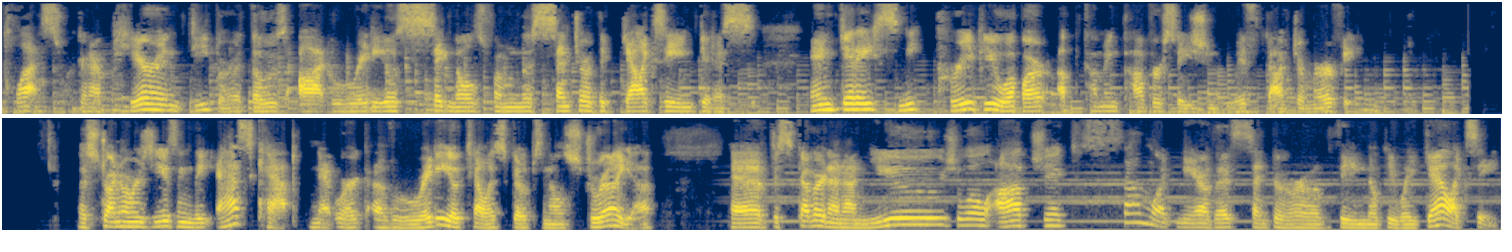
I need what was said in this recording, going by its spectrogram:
Plus, we're gonna peer in deeper at those odd radio signals from the center of the galaxy and get us and get a sneak preview of our upcoming conversation with Dr. Murphy. Astronomers using the ASKAP network of radio telescopes in Australia have discovered an unusual object somewhat near the center of the Milky Way galaxy.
